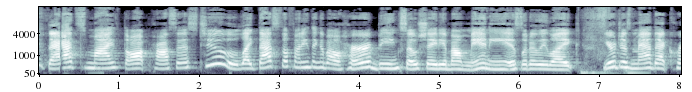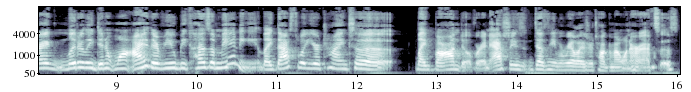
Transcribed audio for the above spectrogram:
That's my thought process too. Like that's the funny thing about her being so shady about Manny is literally like you're just mad that Craig literally didn't want either of you because of Manny. Like that's what you're trying to like bond over. And Ashley doesn't even realize you're talking about one of her exes.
